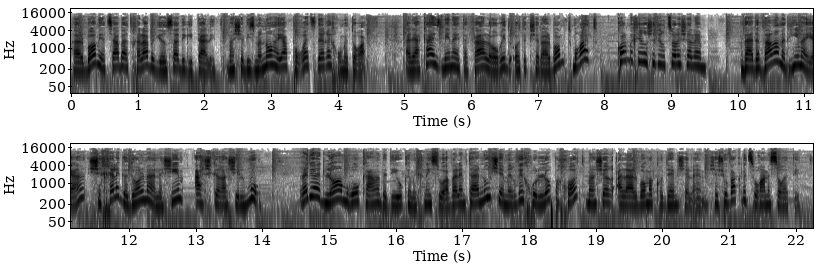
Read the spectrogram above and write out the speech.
האלבום יצא בהתחלה בגרסה דיגיטלית, מה שבזמנו היה פורץ דרך ומטורף. הלהקה הזמינה את הקהל להוריד עותק של האלבום תמורת כל מחיר שתרצו לשלם. והדבר המדהים היה שחלק גדול מהאנשים אשכרה שילמו. רדיואד לא אמרו כמה בדיוק הם הכניסו, אבל הם טענו שהם הרוויחו לא פחות מאשר על האלבום הקודם שלהם, ששווק בצורה מסורתית.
